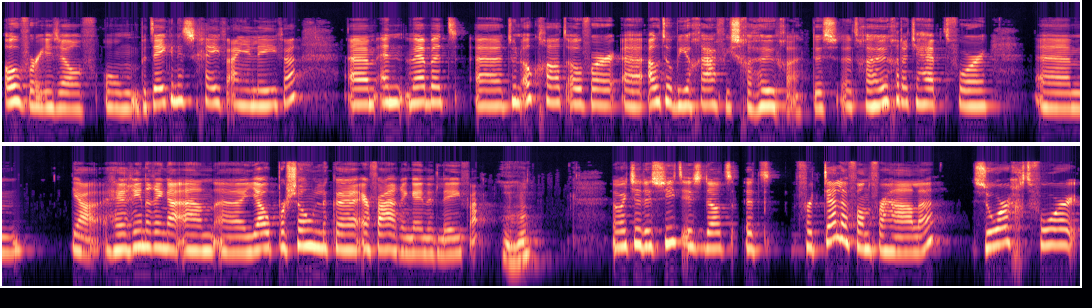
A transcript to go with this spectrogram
over jezelf om betekenis te geven aan je leven. Um, en we hebben het uh, toen ook gehad over uh, autobiografisch geheugen. Dus het geheugen dat je hebt voor um, ja, herinneringen aan uh, jouw persoonlijke ervaringen in het leven. -hmm. En wat je dus ziet is dat het vertellen van verhalen zorgt voor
